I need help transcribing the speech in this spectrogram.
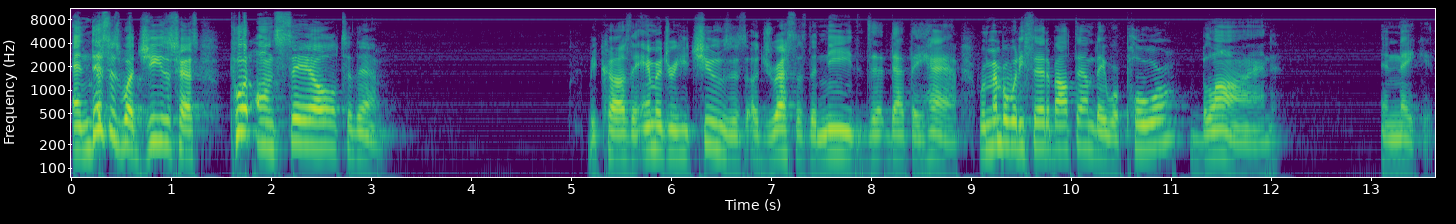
And this is what Jesus has put on sale to them. Because the imagery he chooses addresses the needs that, that they have. Remember what he said about them? They were poor, blind, and naked.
